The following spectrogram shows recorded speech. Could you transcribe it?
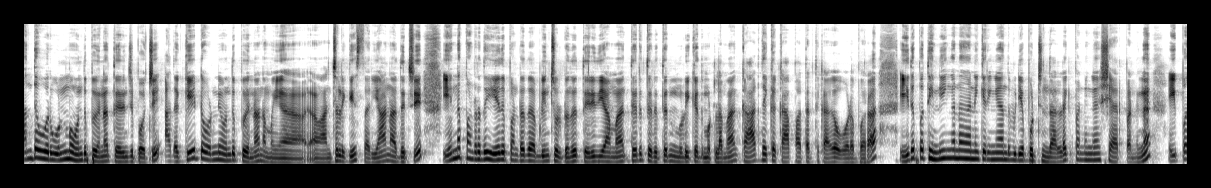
அந்த ஒரு உண்மை வந்து போதுனா தெரிஞ்சு போச்சு. அதை கேட்ட உடனே வந்து போதுனா நம்ம அஞ்சலிக்கு சரியான அதிர்ச்சி. என்ன பண்ணுறது ஏது பண்ணுறது அப்படின்னு சொல்லிட்டு வந்து தெரியாமல் திரு திரு திரு முடிக்கிறது மட்டும் இல்லாமல் கார்த்திகை காப்பாற்றுறதுக்காக ஓட போகிறா இதை பற்றி நீங்கள் என்ன நினைக்கிறீங்க? அந்த வீடியோ பிடிச்சிருந்தா லைக் பண்ணுங்கள் ஷேர் பண்ணுங்கள் இப்போ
